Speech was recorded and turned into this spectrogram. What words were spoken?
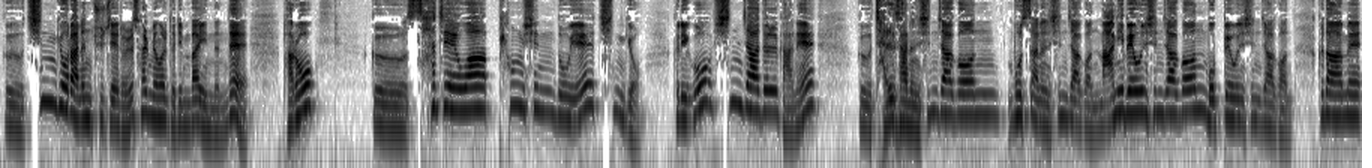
그 친교라는 주제를 설명을 드린 바 있는데 바로 그 사제와 평신도의 친교 그리고 신자들 간에 그잘 사는 신자건 못 사는 신자건 많이 배운 신자건 못 배운 신자건 그 다음에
